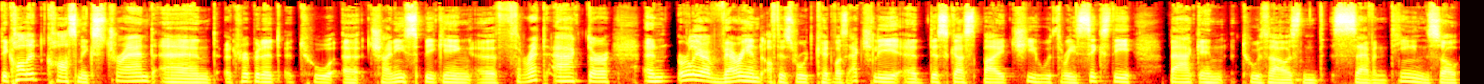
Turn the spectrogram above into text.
They call it CosmicStrand and attribute it to a Chinese-speaking uh, threat actor. An earlier variant of this rootkit was actually uh, discussed by Qihoo 360 back in 2017. So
